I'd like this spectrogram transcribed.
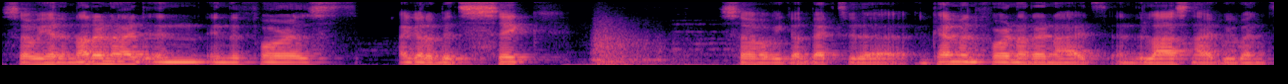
So we had another night in, in the forest. I got a bit sick, so we got back to the encampment for another night, and the last night we went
